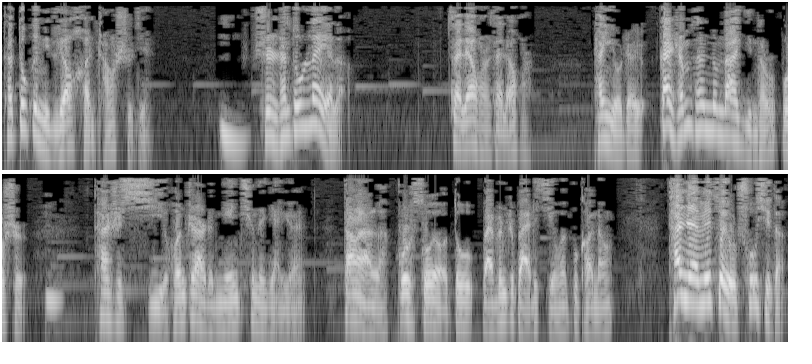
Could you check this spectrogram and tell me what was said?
他都跟你聊很长时间，嗯甚至他都累了，再聊会儿，再聊会儿。他有这干什么？他那么大瘾头？不是，嗯他是喜欢这样的年轻的演员。当然了，不是所有都百分之百的喜欢，不可能。他认为最有出息的，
